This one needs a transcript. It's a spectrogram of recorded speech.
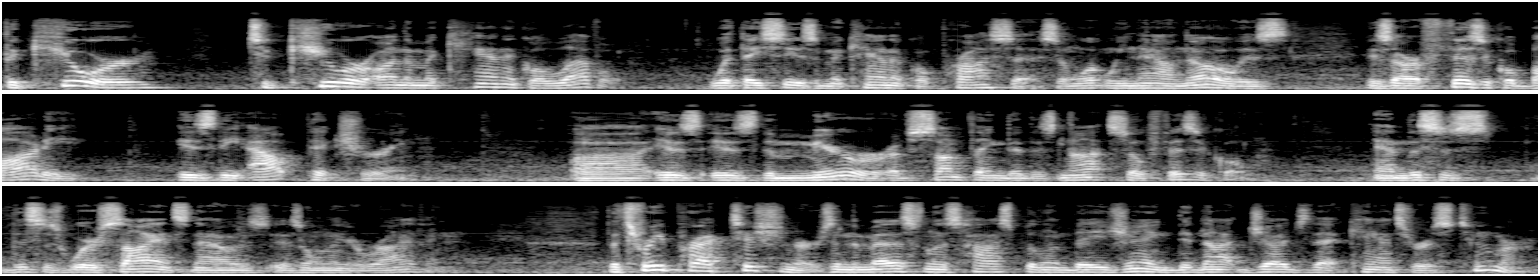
the cure to cure on the mechanical level, what they see as a mechanical process. And what we now know is, is our physical body is the outpicturing, uh, is, is the mirror of something that is not so physical. And this is, this is where science now is, is only arriving. The three practitioners in the medicineless hospital in Beijing did not judge that cancerous tumor.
